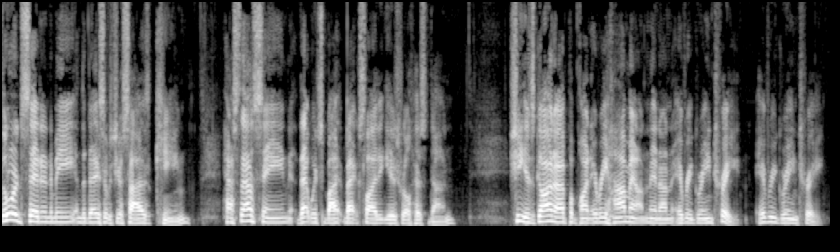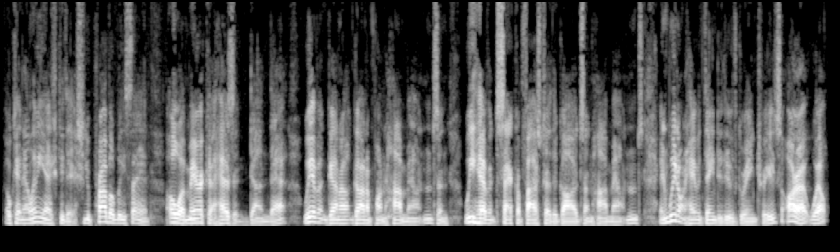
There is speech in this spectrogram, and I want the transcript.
The Lord said unto me in the days of Josiah king, Hast thou seen that which backsliding Israel has done? She is gone up upon every high mountain and on every green tree every green tree. Okay, now let me ask you this. You're probably saying, oh, America hasn't done that. We haven't gone, up, gone up on high mountains and we haven't sacrificed to the gods on high mountains and we don't have anything to do with green trees. All right, well,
